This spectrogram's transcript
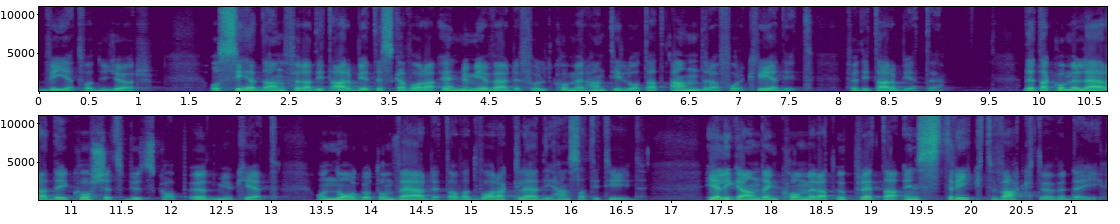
vet vad du gör. Och sedan, för att ditt arbete ska vara ännu mer värdefullt, kommer han tillåta att andra får kredit för ditt arbete. Detta kommer lära dig korsets budskap, ödmjukhet och något om värdet av att vara klädd i hans attityd. Heliganden kommer att upprätta en strikt vakt över dig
